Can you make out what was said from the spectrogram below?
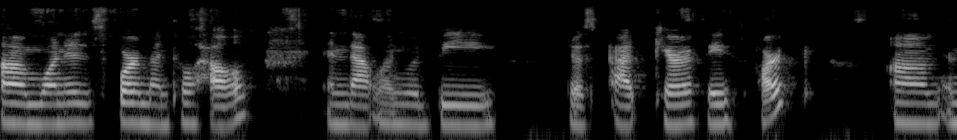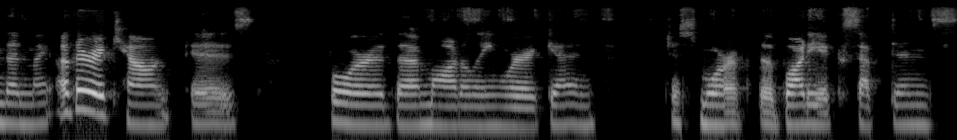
Um, one is for mental health, and that one would be just at Kara Faith Park. Um, and then my other account is for the modeling, where again, just more of the body acceptance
